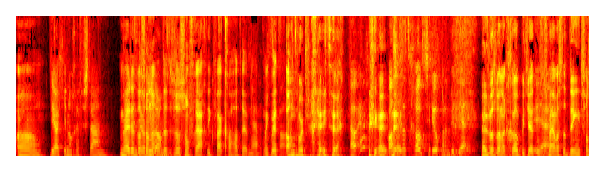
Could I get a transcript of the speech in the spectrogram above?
ehm, Die had je nog even staan. nee, dat was, wel een, dat is wel zo'n vraag die ik vaak gehad heb. Ja, dat maar ik werd het antwoord vergeten. Oh, echt? Was Nee. het het grootste deel van het budget? Ja, het was wel een groot budget. want Ja. Volgens mij was dat ding iets van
